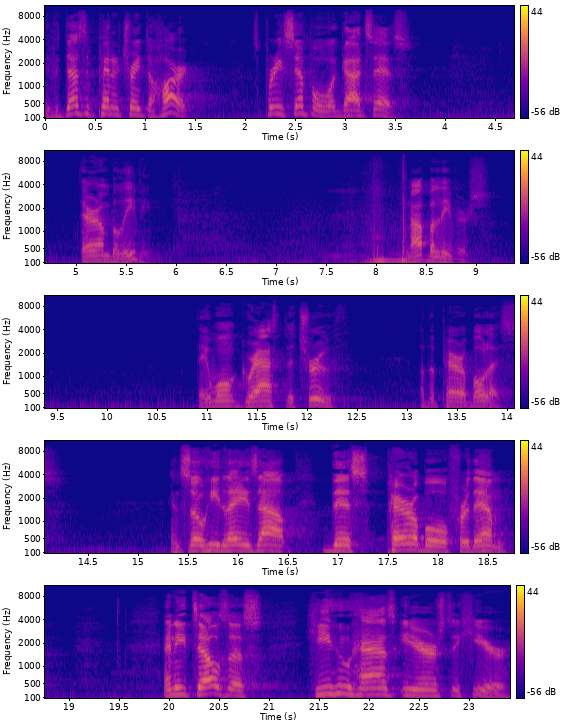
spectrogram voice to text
If it doesn't penetrate the heart, it's pretty simple what God says. They're unbelieving, not believers. They won't grasp the truth of the parabolas. And so he lays out this parable for them. And he tells us, He who has ears to hear,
